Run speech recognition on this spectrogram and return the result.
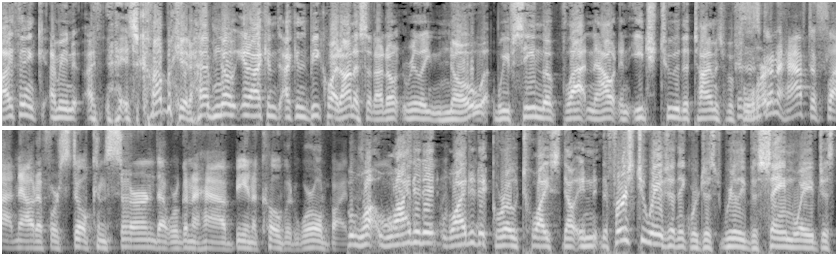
I think. I mean, it's complicated. I have no. You know, I can. I can be quite honest that I don't really know. We've seen the flatten out in each two of the times before. It's going to have to flatten out if we're still concerned that we're going to have be in a COVID world by. But why, why did it? Why did it grow twice? Now, in the first two waves, I think were just really the same wave, just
